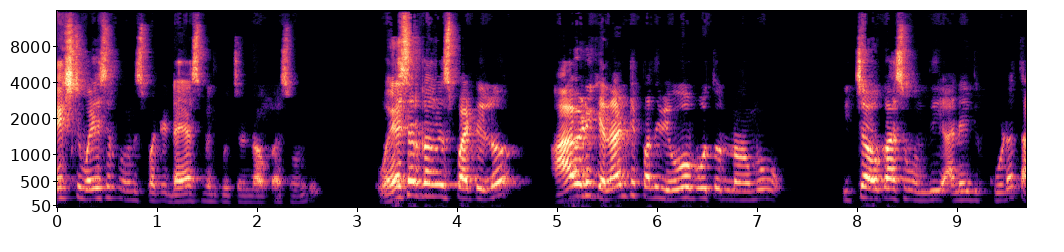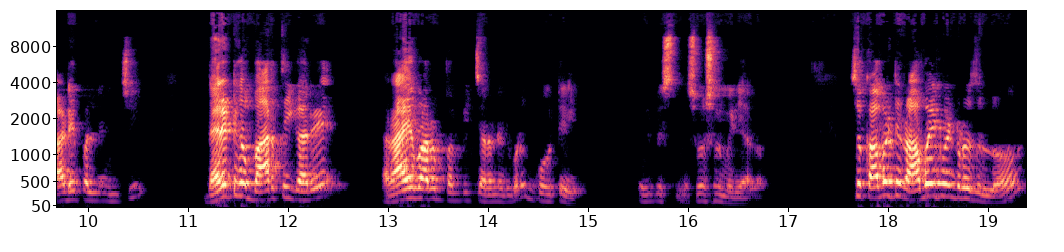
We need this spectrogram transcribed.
next YSR Congress party dais మీద కూర్చునే అవకాశం ఉంది. వైఎస్ఆర్ కాంగ్రెస్ పార్టీలో ఆవిడకి ఎలాంటి పదవి ఇవ్వబోతున్నాము ఇచ్చే అవకాశం ఉంది అనేది కూడా తాడేపల్లి నుంచి డైరెక్ట్గా భారతి గారే రాయబారం పంపించారనేది కూడా ఇంకొకటి వినిపిస్తుంది సోషల్ మీడియాలో. సో కాబట్టి రాబోయేటువంటి రోజుల్లో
